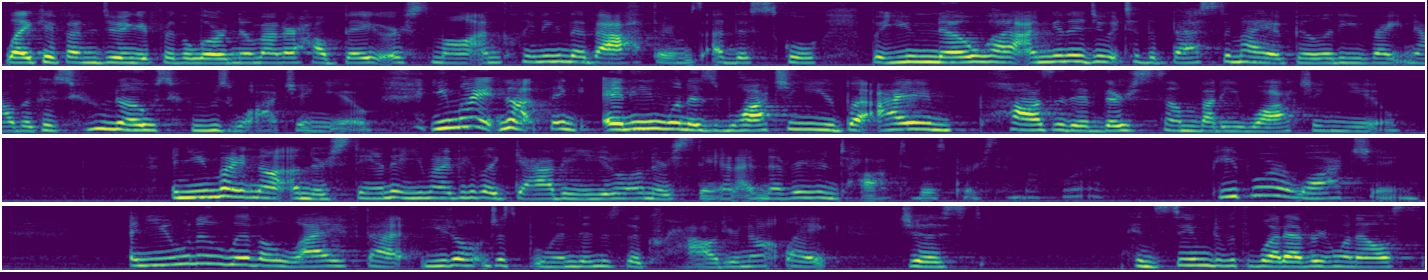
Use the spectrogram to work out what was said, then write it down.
like if I'm doing it for the Lord, no matter how big or small. I'm cleaning the bathrooms at this school, but you know what? I'm going to do it to the best of my ability right now because who knows who's watching you. You might not think anyone is watching you, but I am positive there's somebody watching you. And you might not understand it. You might be like, Gabby, you don't understand. I've never even talked to this person before. People are watching. And you want to live a life that you don't just blend into the crowd. You're not like just consumed with what everyone else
